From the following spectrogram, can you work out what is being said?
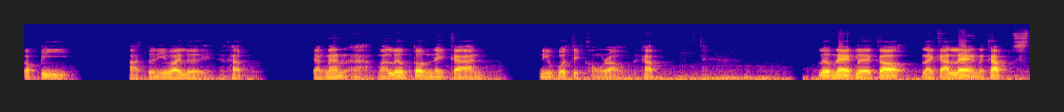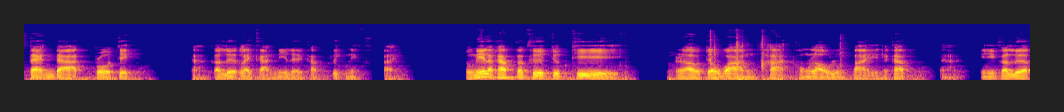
Copy ผ่านตัวนี้ไว้เลยนะครับ จากนั้นมาเริ่มต้นในการ New Project ของเรานะครับ เริ่มแรกเลยก็รายการแรกนะครับ Standard Project ก็เลือกรายการนี้เลยครับ คลิก next ไป ตรงนี้แหละครับก็คือจุดที่ เราจะวาง path ของเราลงไปนะครับนี้ก็เลือก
